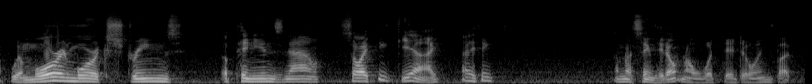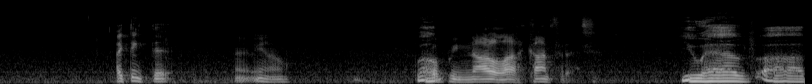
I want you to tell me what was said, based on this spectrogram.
And we're more and more extremes opinions now. So I think, yeah, I, I think, I'm not saying they don't know what they're doing, but I think that, uh, you know, Well, probably not a lot of confidence. you have uh,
